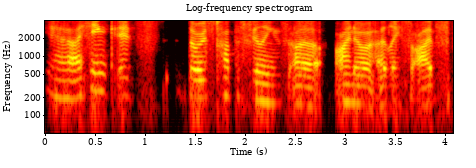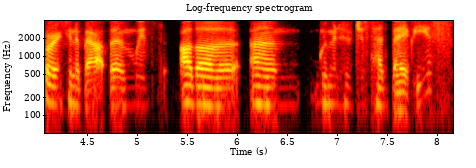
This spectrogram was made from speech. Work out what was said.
yeah i think it's those type of feelings uh, i know at least i've spoken about them with other um, women who've just had babies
